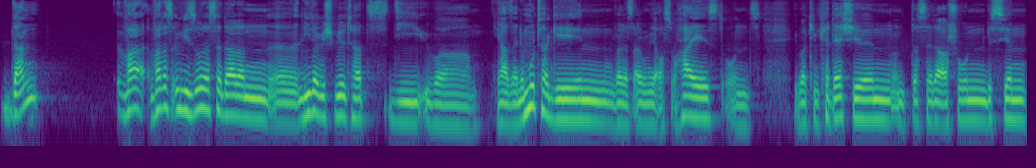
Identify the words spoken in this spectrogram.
dann war, war das irgendwie so, dass er da dann äh, Lieder gespielt hat, die über ja, seine Mutter gehen, weil das Album ja auch so heißt und über Kim Kardashian und dass er da schon ein bisschen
